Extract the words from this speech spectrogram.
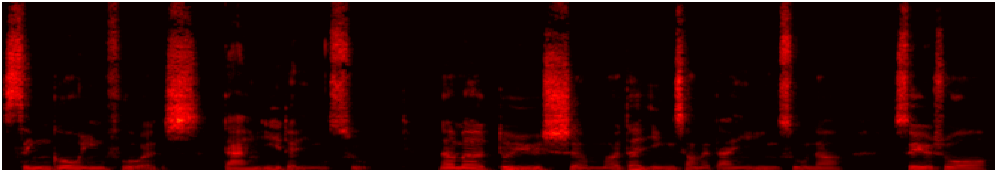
single influence 单一的因素。那么对于什么的影响的单一因素呢？所以说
